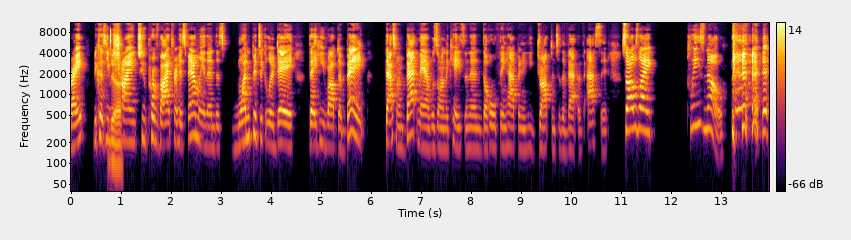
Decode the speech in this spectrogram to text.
Right? Because he was yeah. trying to provide for his family. And then this one particular day that he robbed a bank, that's when Batman was on the case. And then the whole thing happened and he dropped into the vat of acid. So I was like, please know that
